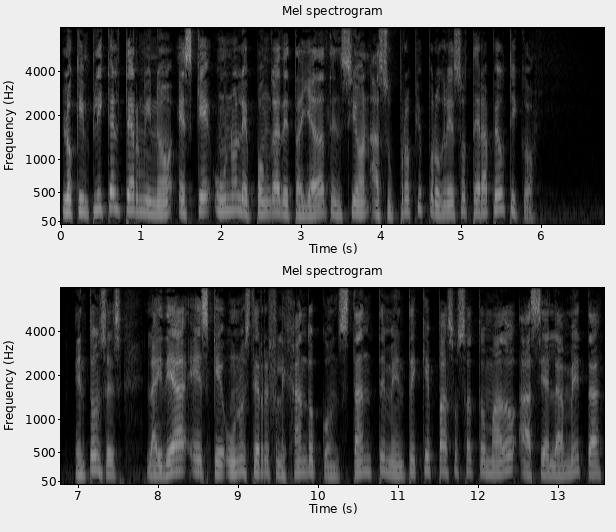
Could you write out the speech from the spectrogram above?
Lo que implica el término es que uno le ponga detallada atención a su propio progreso terapéutico. Entonces, la idea es que uno esté reflejando constantemente qué pasos ha tomado hacia la meta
